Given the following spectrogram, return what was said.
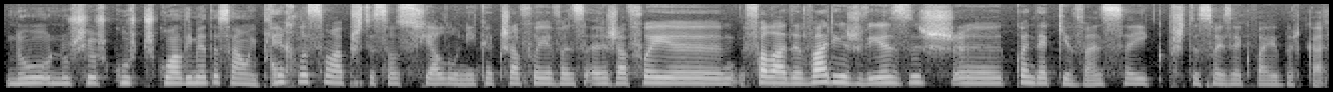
no, nos seus custos com a alimentação. E, Em relação à prestação social única, que já foi, avança, já foi uh, falada várias vezes, uh, quando é que avança e que prestações é que vai abarcar?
